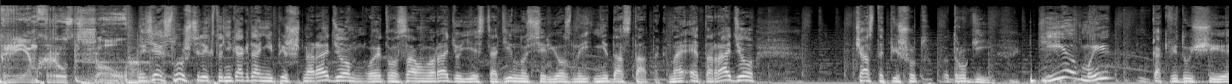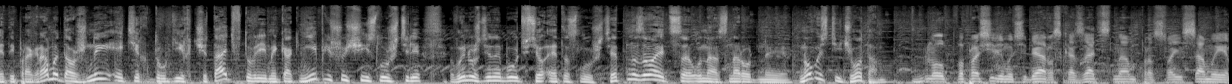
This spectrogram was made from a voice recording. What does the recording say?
Крем-хруст-шоу. Для тех слушателей, кто никогда не пишет на радио, у этого самого радио есть один, но серьезный недостаток. На это радио часто пишут другие. И мы, как ведущие этой программы, должны этих других читать, в то время как не пишущие слушатели вынуждены будут все это слушать. Это называется у нас народные новости. Чего там? Ну, попросили мы тебя рассказать нам про свои самые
